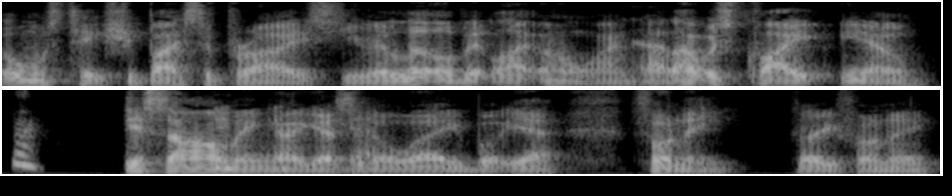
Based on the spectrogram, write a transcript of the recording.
almost takes you by surprise. You're a little bit like, oh, yeah. that was quite, you know, disarming, I guess, yeah. in a way. But yeah, funny, very funny.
